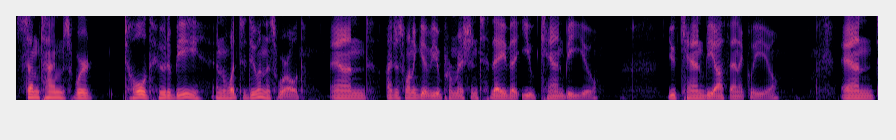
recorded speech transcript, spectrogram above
Sometimes we're told who to be and what to do in this world. And I just want to give you permission today that you can be you. You can be authentically you. And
